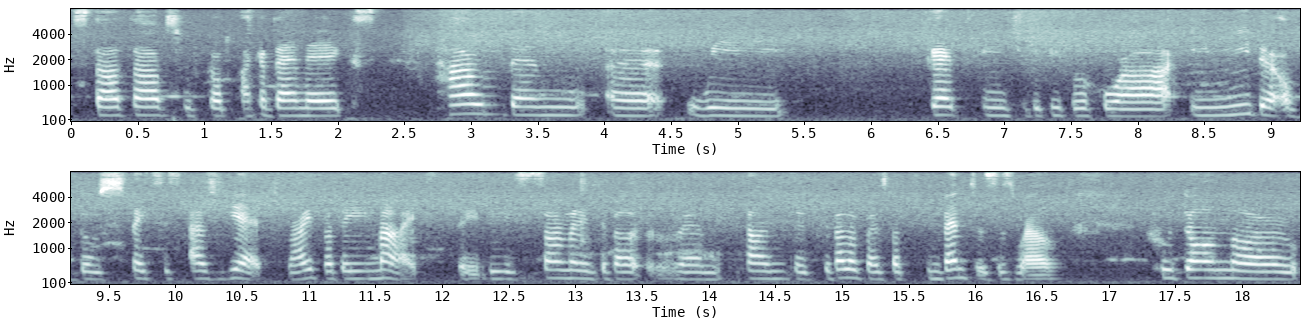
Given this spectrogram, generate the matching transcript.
startups we've got academics. How then uh, we get into the people who are in neither of those spaces as yet right? But they might. They, there's so many develop, um, talented developers but inventors as well who don't know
